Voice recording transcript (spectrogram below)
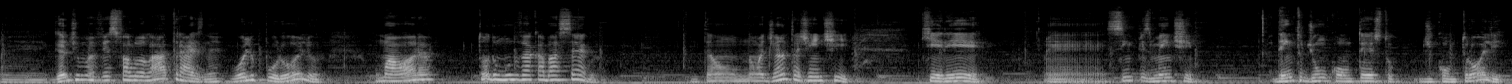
é, Gandhi uma vez falou lá atrás, né? Olho por olho, uma hora todo mundo vai acabar cego. Então não adianta a gente querer é, simplesmente dentro de um contexto de controle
